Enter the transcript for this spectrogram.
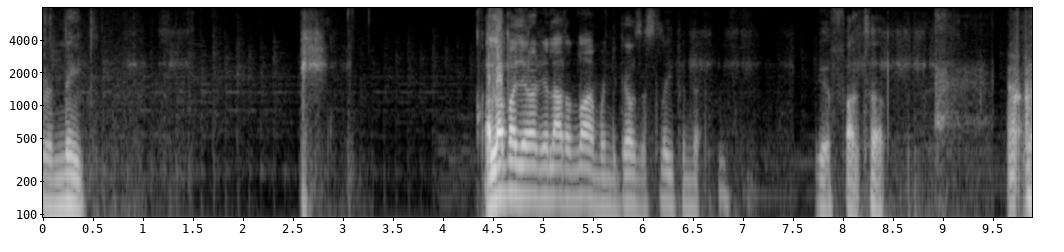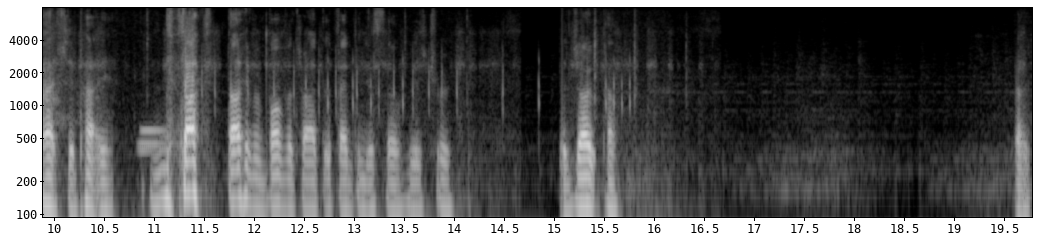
A Nake. I love how you're only allowed online when your girls are sleeping. You get fucked up. Uh-uh. You're actually Patty. don't, don't even bother trying to defend yourself. It's true. The joke, man. Joke. You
